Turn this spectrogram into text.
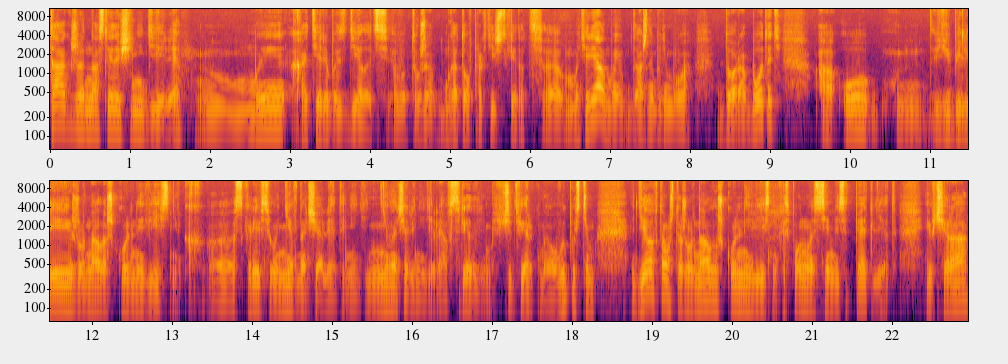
Также на следующей неделе мы хотели бы сделать, вот уже готов практически этот э, материал, мы должны будем его доработать, а, о юбилее журнала «Школьный вестник». Э, скорее всего, не в начале этой недели, не в начале недели, а в среду, в четверг мы его выпустим. Дело в том, что журналу «Школьный вестник» исполнилось 75 лет. И вчера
